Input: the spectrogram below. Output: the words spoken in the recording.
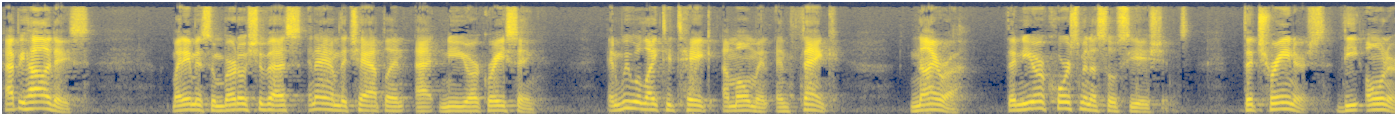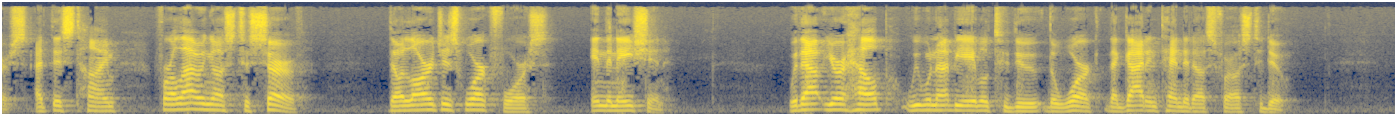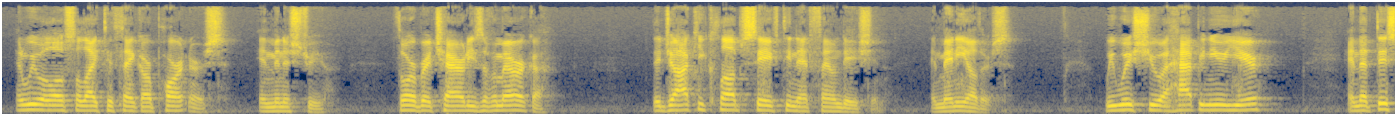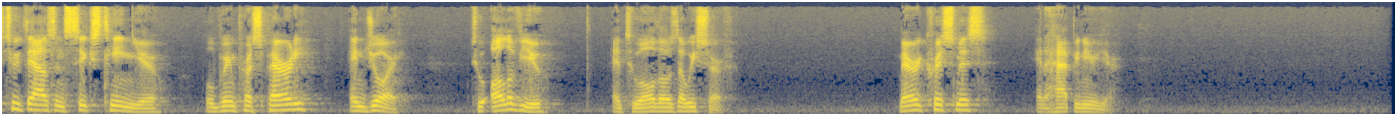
Happy holidays. My name is Humberto Chavez, and I am the chaplain at New York Racing. And we would like to take a moment and thank NYRA, the New York Horsemen Associations, the trainers, the owners at this time for allowing us to serve the largest workforce in the nation. Without your help, we will not be able to do the work that God intended us for us to do. And we will also like to thank our partners in ministry, Thoroughbred Charities of America, the Jockey Club Safety Net Foundation, and many others. We wish you a happy new year and that this 2016 year will bring prosperity and joy to all of you and to all those that we serve. Merry Christmas and a Happy New Year.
